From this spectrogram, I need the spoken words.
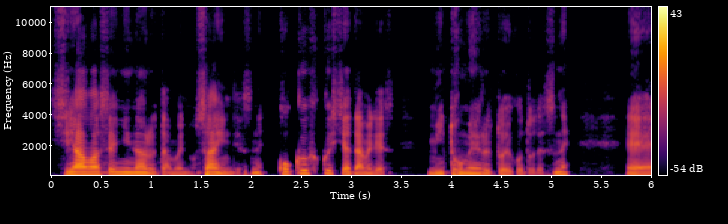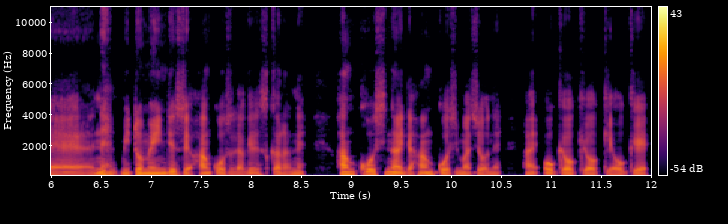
幸せになるためのサインですね。克服しちゃダメです。認めるということですね。えー、ね、認めんですよ。反抗するだけですからね。反抗しないで反抗しましょうね。はい。OK、OK、OK、OK。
